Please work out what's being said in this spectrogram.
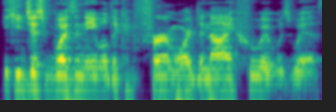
he just wasn't able to confirm or deny who it was with.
